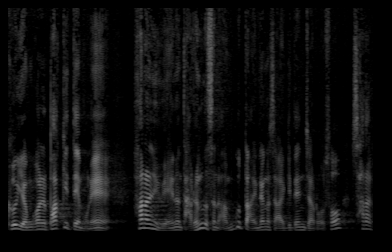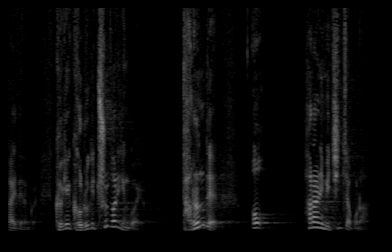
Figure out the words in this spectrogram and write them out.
그 영광을 받기 때문에 하나님 외에는 다른 것은 아무것도 아니라는 것을 알게 된 자로서 살아가야 되는 거예요. 그게 거룩의 출발인 거예요. 다른데 어 하나님이 진짜구나.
